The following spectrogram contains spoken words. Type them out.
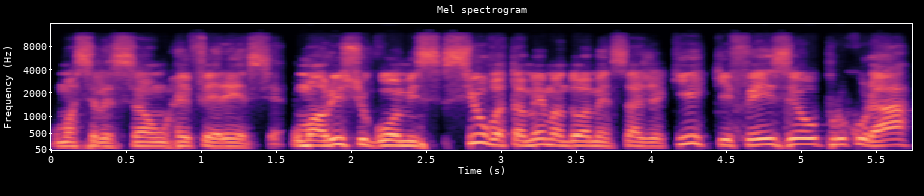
uma seleção referência. O Maurício Gomes Silva também mandou uma mensagem aqui que fez eu procurar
